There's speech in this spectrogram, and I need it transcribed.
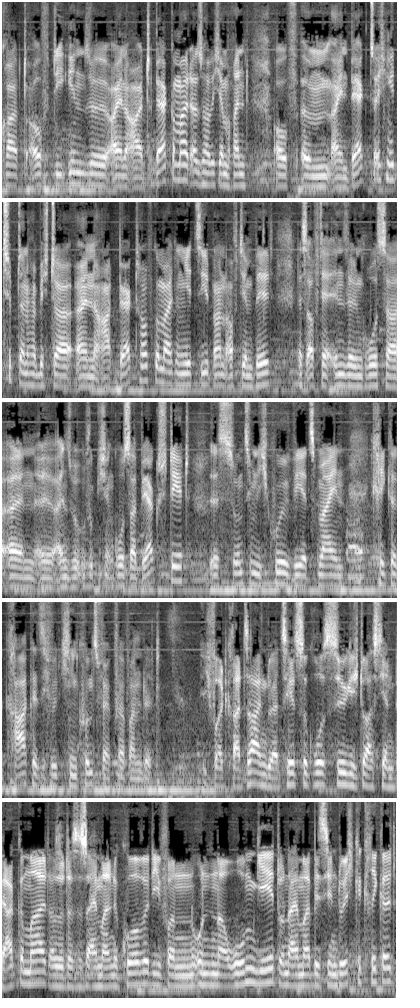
gerade auf die Insel eine Art Berg gemalt, also habe ich am Rand auf ähm, ein Bergzeichen getippt, dann habe ich da eine Art Berg drauf gemalt und jetzt sieht man auf dem Bild, dass auf der Insel ein großer, ein, äh, ein so wirklich ein großer Berg steht. Das ist schon ziemlich cool, wie jetzt mein Krike Krake sich wirklich in Kunstwerk verwandelt. Ich wollte gerade sagen, du erzählst so großzügig, du hast hier einen Berg gemalt. Also das ist einmal eine Kurve, die von unten nach oben geht und einmal ein bisschen durchgekrickelt.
